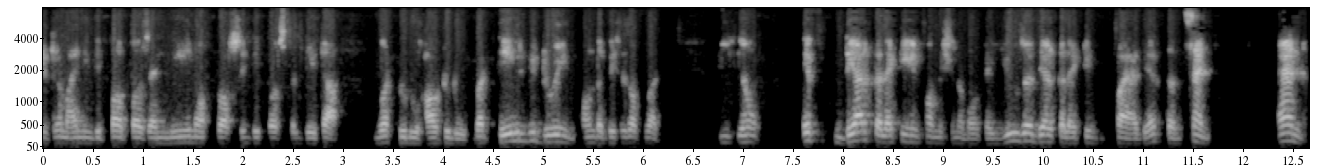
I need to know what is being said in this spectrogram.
determining the purpose and mean of processing the personal data what to do how to do. But they will be doing on the basis of what? You know if they are collecting information about a user they are collecting via their consent. And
